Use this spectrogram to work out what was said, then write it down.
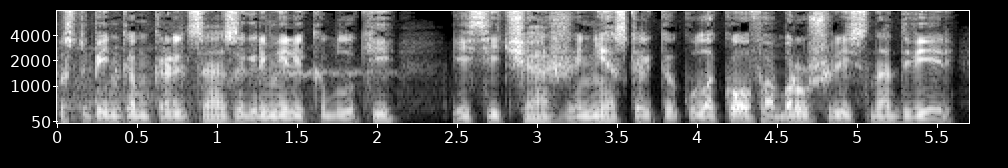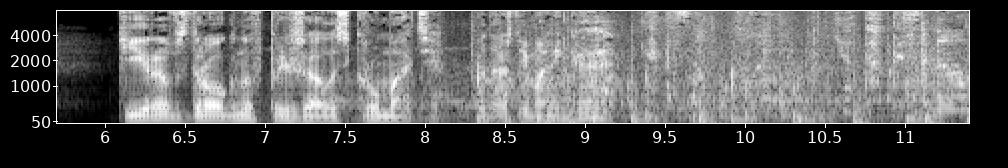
По ступенькам крыльца загремели каблуки, и сейчас же несколько кулаков обрушились на дверь. Кира, вздрогнув, прижалась к Румате. Подожди, маленькая. Это за мной. Я так и знал.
